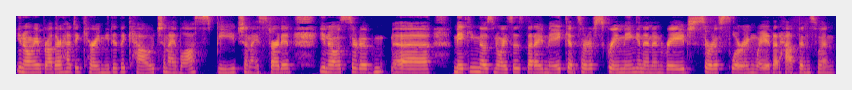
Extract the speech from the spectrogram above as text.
you know, my brother had to carry me to the couch, and I lost speech, and I started, you know, sort of uh, making those noises that I make and sort of screaming in an enraged, sort of slurring way that happens when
